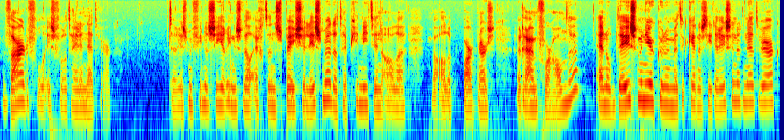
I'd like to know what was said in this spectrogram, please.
waardevol is voor het hele netwerk. Terrorismefinanciering is wel echt een specialisme. Dat heb je niet in alle, bij alle partners ruim voorhanden. En op deze manier kunnen we met de kennis die er is in het netwerk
